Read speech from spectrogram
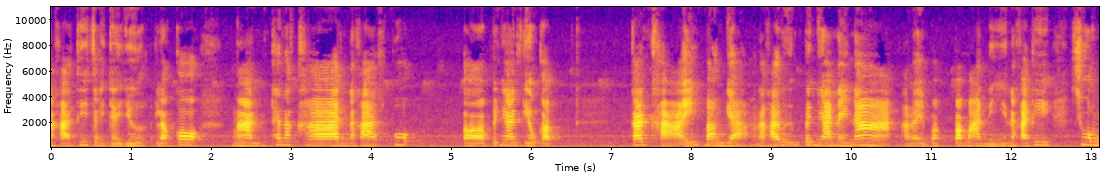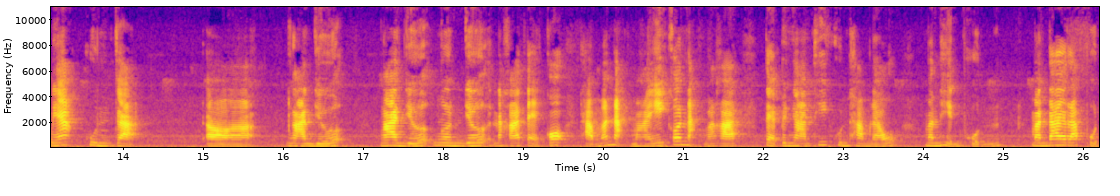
นะคะที่ใจจะเยอะแล้วก็ งานธนาคารนะคะพวกเเป็นงานเกี่ยวกับการขายบางอย่างนะคะ หรือเป็นงานในหน้าอะไรประประมาณนี้นะคะ ที่ช่วงเนี้ยคุณจะงานเยอะ งานเยอะเงินเยอะนะคะ แต่ก็ถามว่าหนักไหมก็หนักนะคะ แต่เป็นงานที่คุณทำแล้วมันเห็นผล มันได้รับผล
